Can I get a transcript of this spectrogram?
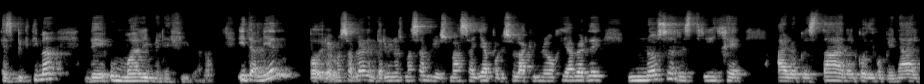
es víctima de un mal inmerecido. ¿no? Y también podríamos hablar en términos más amplios, más allá, por eso la criminología verde no se restringe a lo que está en el Código Penal,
